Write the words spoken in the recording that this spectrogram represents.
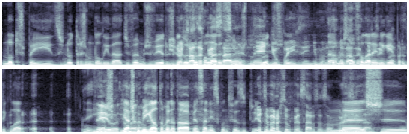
noutros países, noutras modalidades, vamos ver os jogadores a falar assim uns dos nem outros. Em nenhum país, nem nenhuma não, não estou a falar em, ninguém em particular. E, acho, e acho, que o Miguel também não estava a pensar nisso quando fez o tweet. Eu também não estou a pensar, só mas, eh,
